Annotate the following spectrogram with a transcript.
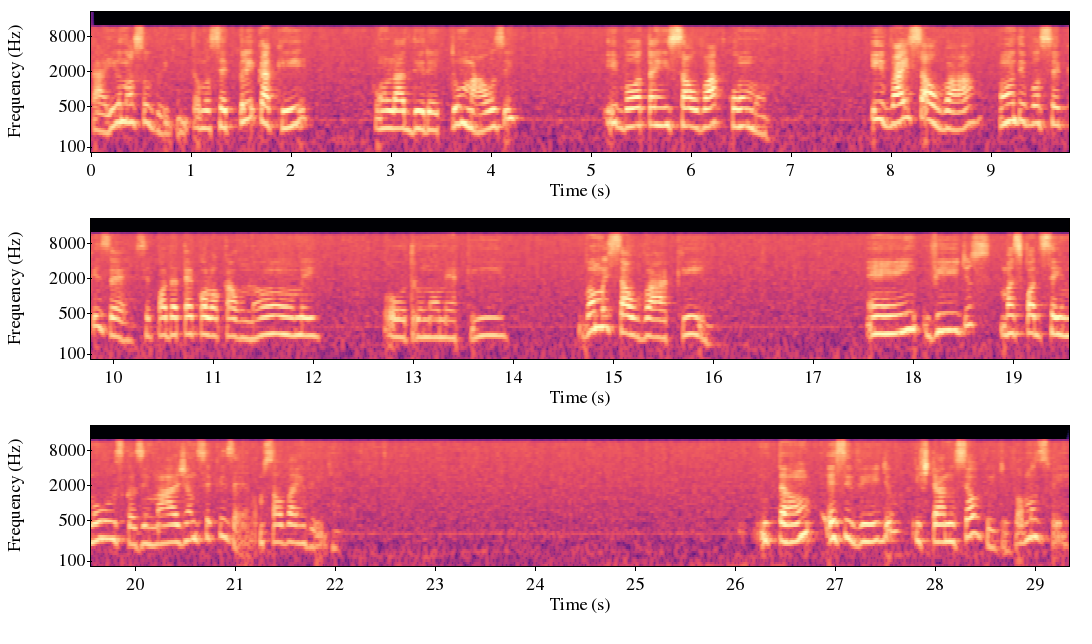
Tá aí o nosso vídeo. Então, você clica aqui com o lado direito do mouse e bota em salvar como. E vai salvar onde você quiser. Você pode até colocar o um nome, outro nome aqui. Vamos salvar aqui em vídeos, mas pode ser em músicas, imagens, onde você quiser. Vamos salvar em vídeo. Então, esse vídeo está no seu vídeo. Vamos ver.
